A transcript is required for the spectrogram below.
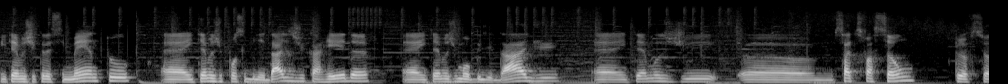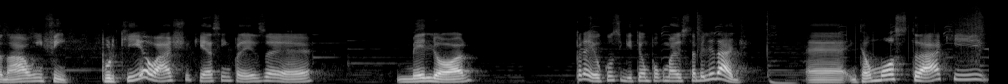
em termos de crescimento, é, em termos de possibilidades de carreira, é, em termos de mobilidade, é, em termos de uh, satisfação profissional, enfim. Porque eu acho que essa empresa é melhor para eu conseguir ter um pouco mais de estabilidade. É, então mostrar que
